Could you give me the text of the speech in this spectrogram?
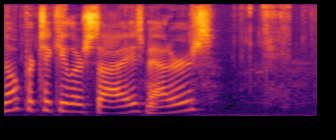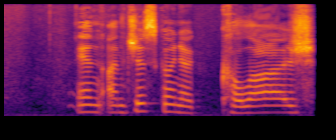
No particular size matters. And I'm just going to collage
